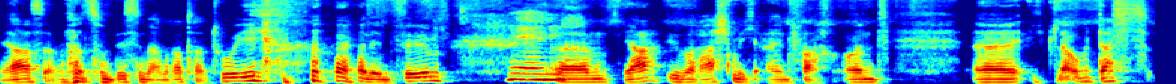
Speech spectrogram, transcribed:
Ja, es erinnert so ein bisschen an Ratatouille, an den Film. Ähm, ja, überrasch mich einfach. Und äh, ich glaube, das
